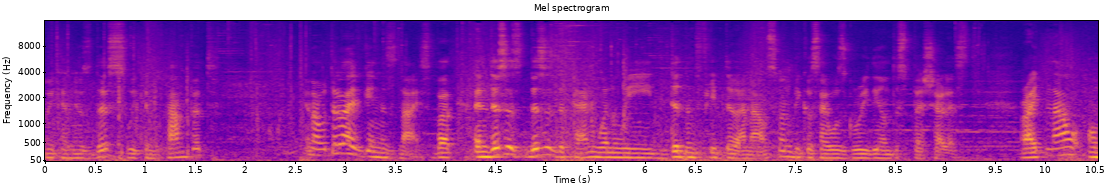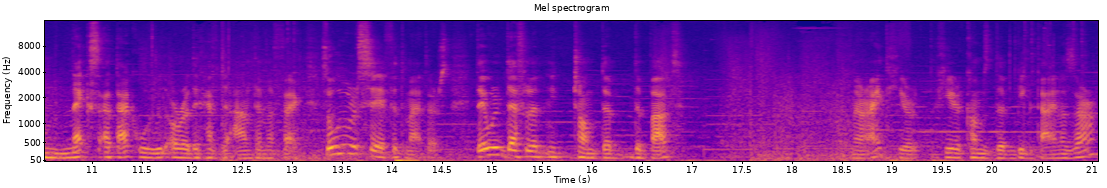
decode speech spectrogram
We can use this, we can pump it. You know, the life gain is nice, but... And this is this is the time when we didn't flip the announcement because I was greedy on the specialist. Right now, on next attack, we will already have the Anthem effect, so we will see if it matters. They will definitely chomp the, the butt. Alright, here, here comes the big dinosaur.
